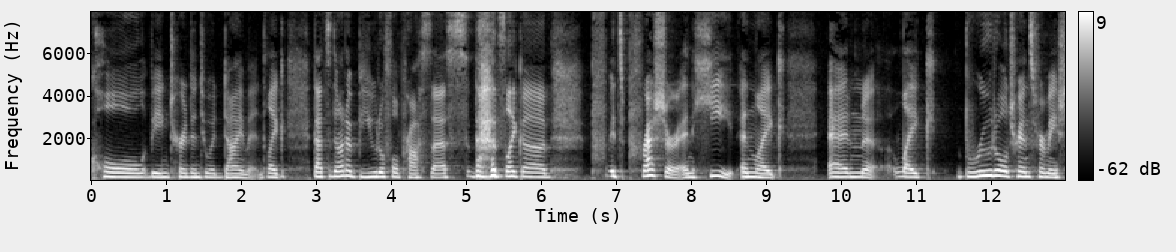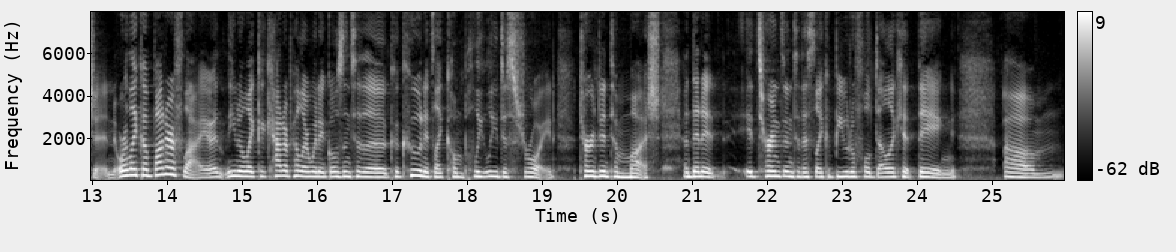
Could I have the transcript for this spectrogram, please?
coal being turned into a diamond. Like that's not a beautiful process. That's like a it's pressure and heat and like and like brutal transformation or like a butterfly and you know like a caterpillar when it goes into the cocoon it's like completely destroyed turned into mush and then it it turns into this like beautiful delicate thing um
